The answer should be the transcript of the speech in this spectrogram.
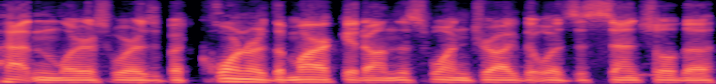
patent lawyers words but cornered the market on this one drug that was essential to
